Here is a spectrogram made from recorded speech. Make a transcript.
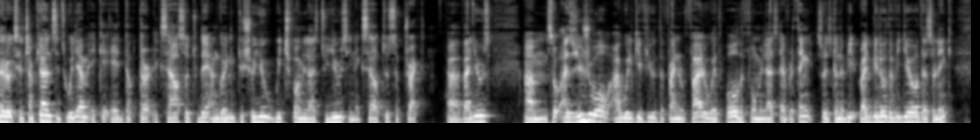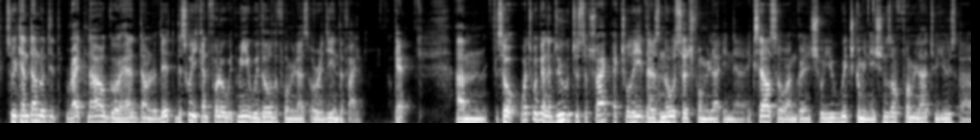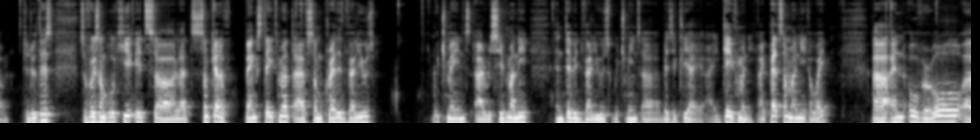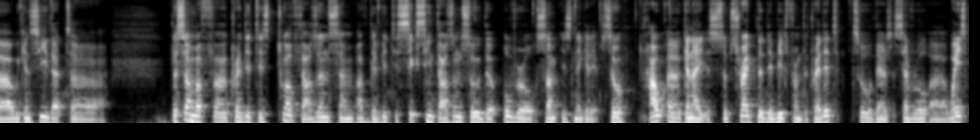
Hello Excel champions, it's William aka Dr. Excel. So today I'm going to show you which formulas to use in Excel to subtract uh, values. Um, so as usual, I will give you the final file with all the formulas, everything. So it's going to be right below the video. There's a link. So you can download it right now. Go ahead, download it. This way you can follow with me with all the formulas already in the file. Okay. Um, so what we're going to do to subtract, actually, there's no such formula in uh, Excel. So I'm going to show you which combinations of formula to use um, to do this. So for example, here it's uh, like some kind of bank statement. I have some credit values, which means I receive money, and debit values, which means uh, basically I, I, gave money. I paid some money away. Uh, and overall, uh, we can see that uh, the sum of uh, credit is 12,000, sum of debit is 16,000, so the overall sum is negative. So how uh, can I subtract the debit from the credit? So there's several ways.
